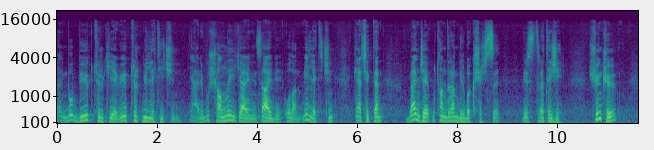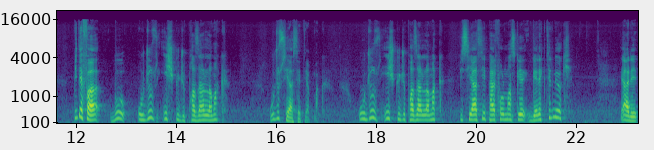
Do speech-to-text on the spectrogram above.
Yani bu büyük Türkiye, büyük Türk milleti için yani bu şanlı hikayenin sahibi olan millet için gerçekten bence utandıran bir bakış açısı, bir strateji. Çünkü bir defa bu ucuz iş gücü pazarlamak, ucuz siyaset yapmak. Ucuz iş gücü pazarlamak bir siyasi performans gerektirmiyor ki. Yani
